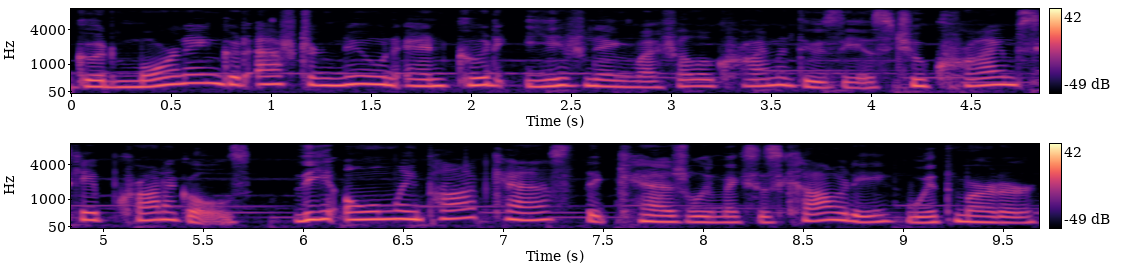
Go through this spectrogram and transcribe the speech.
Good morning, good afternoon, and good evening, my fellow crime enthusiasts, to Crimescape Chronicles, the only podcast that casually mixes comedy with murder.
